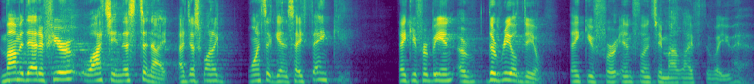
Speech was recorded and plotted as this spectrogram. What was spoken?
And mom and dad, if you're watching this tonight, I just want to once again say thank you. Thank you for being a, the real deal. Thank you for influencing my life the way you have.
